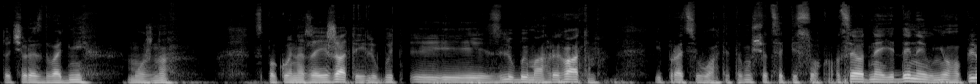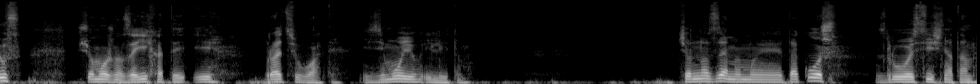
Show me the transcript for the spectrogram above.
то через два дні можна спокійно заїжджати і, люби, і з любим агрегатом і працювати, тому що це пісок. Оце одне єдине у нього плюс, що можна заїхати і працювати і зимою, і літом. Чорноземи ми також з 2 січня там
